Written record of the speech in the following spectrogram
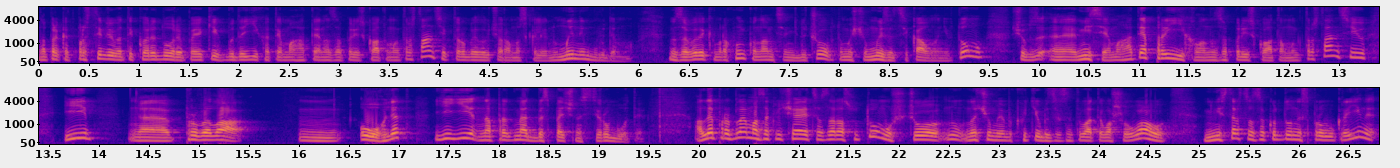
наприклад, прострілювати коридори, по яких буде їхати МАГАТЕ на Запорізьку атомну електростанцію, як робили вчора москалі, ну ми не будемо. Ну за великим рахунком нам це ні до чого, тому що ми зацікавлені в тому, щоб е, місія МАГАТЕ приїхала на Запорізьку атомну електростанцію і е, провела огляд її на предмет безпечності роботи. Але проблема заключається зараз у тому, що ну, на чому я б хотів би закцентувати вашу увагу, Міністерство закордонних справ України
